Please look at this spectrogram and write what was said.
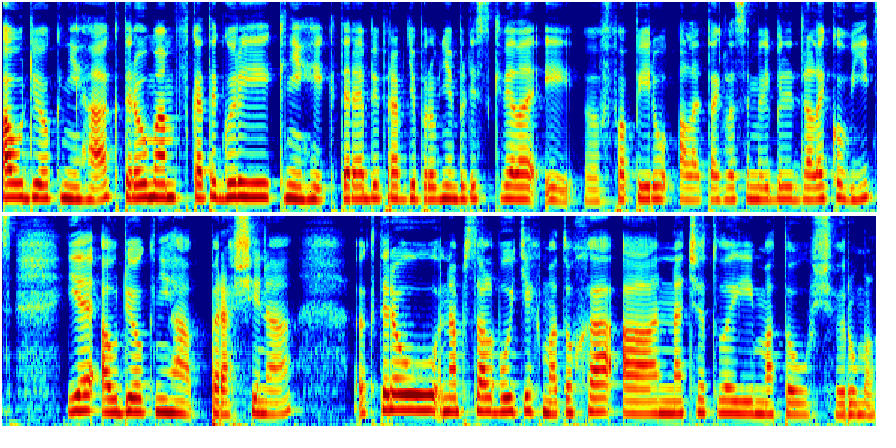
audiokniha, kterou mám v kategorii knihy, které by pravděpodobně byly skvělé i v papíru, ale takhle se mi líbily daleko víc, je audiokniha Prašina, kterou napsal Vojtěch Matocha a načetl ji Matouš Ruml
